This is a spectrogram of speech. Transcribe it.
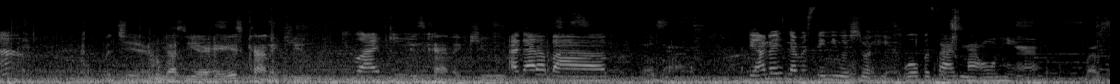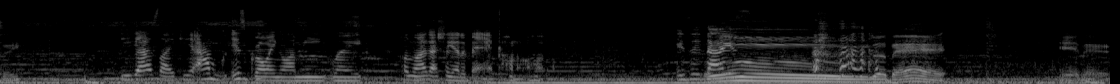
Uh, But yeah, y'all see her hair? It's kind of cute. you like it? It's kind of cute. I got a bob. Oh, wow. DeAndre's never seen me with short hair. Well, besides my own hair. To say. You guys like it? I'm. It's growing on me. Like, hold on. I gotta show you the back. Hold on. Hold on. Is it nice? Ooh, the bag. Yeah, that.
